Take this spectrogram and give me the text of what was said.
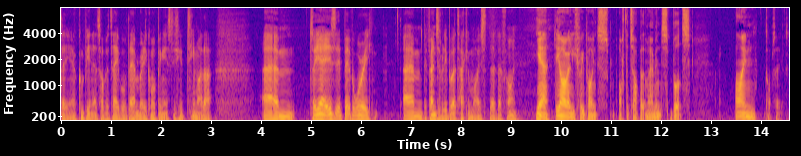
they you know competing at the top of the table. They haven't really come up against a team- team like that. Um, so yeah, it is a bit of a worry um, defensively, but attacking wise, they're they're fine. Yeah, they are only three points off the top at the moment, but I'm Top six.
